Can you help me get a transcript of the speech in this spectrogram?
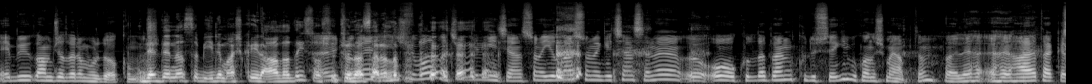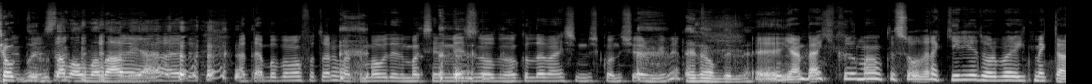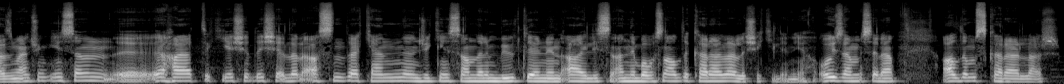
E, büyük amcalarım burada okumuş. dede nasıl bir ilim aşkıyla ağladıysa o Evet, sütuna sarılıp ilginç. Valla çok ilginç yani. Sonra yıllar sonra geçen sene e, o okulda ben Kudüs'le ilgili bir konuşma yaptım. Böyle ha- hayat hakikaten çok duygusal olmalı abi ya. Hatta babama fotoğraf attım. Baba dedim bak senin mezun olduğun okulda ben şimdi konuşuyorum gibi. Elhamdülillah. Ee, yani belki kırılma noktası olarak geriye doğru böyle gitmek lazım. Yani çünkü insanın e, hayattaki yaşadığı şeyler aslında kendinden önceki insanların, büyüklerinin, ailesinin, anne babasının aldığı kararlarla şekilleniyor. O yüzden mesela aldığımız kararlar,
